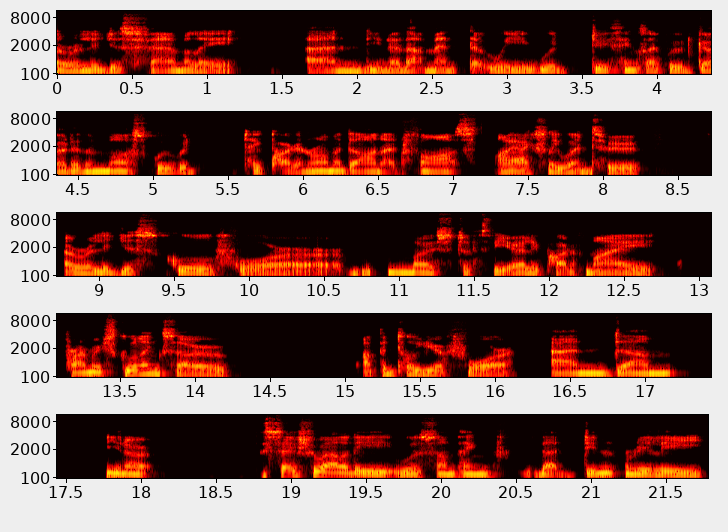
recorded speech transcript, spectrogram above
a religious family. And, you know, that meant that we would do things like we would go to the mosque, we would take part in Ramadan, I'd fast. I actually went to a religious school for most of the early part of my primary schooling, so up until year four. And, um, you know, sexuality was something that didn't really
